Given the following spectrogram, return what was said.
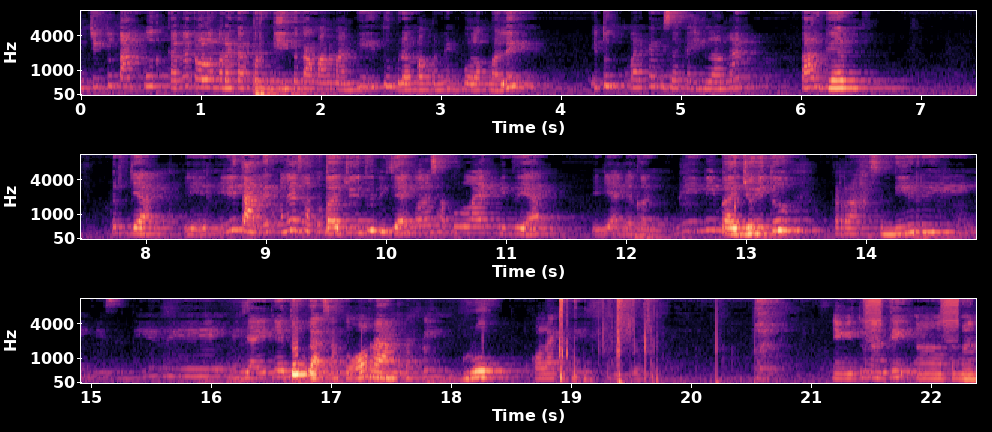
Kencing tuh takut karena kalau mereka pergi ke kamar mandi itu berapa menit bolak-balik, itu mereka bisa kehilangan target kerja. Ini target maksudnya satu baju itu dijahit oleh satu line gitu ya. Jadi ada ini, ini baju itu kerah sendiri, sendiri. Dijahitnya itu nggak satu orang tapi grup kolektif gitu. Yang itu nanti uh, teman.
